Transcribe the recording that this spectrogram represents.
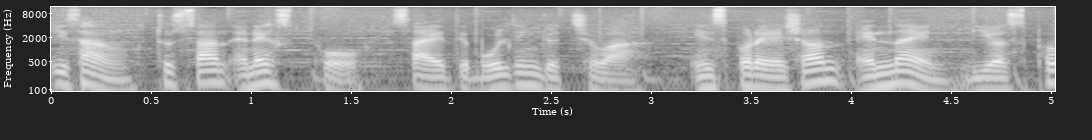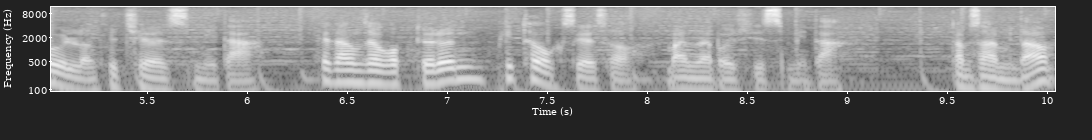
이상 투싼 NX4 사이드 몰딩 교체와 Inspiration N9 rear 스포일러 교체였습니다. 해당 작업들은 피터웍스에서 만나볼 수 있습니다. 감사합니다.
